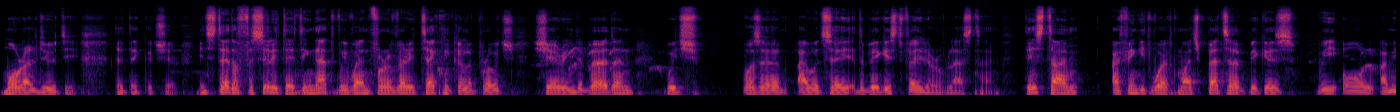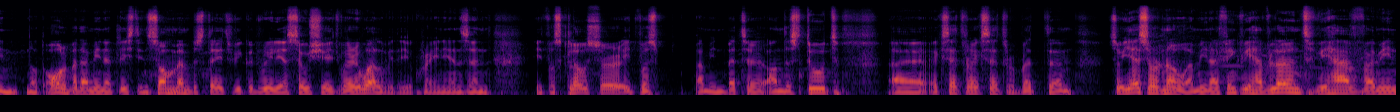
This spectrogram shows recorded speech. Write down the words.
moral duty that they could share. Instead of facilitating that, we went for a very technical approach, sharing the burden, which was a I would say the biggest failure of last time. This time I think it worked much better because we all I mean not all but I mean at least in some member states we could really associate very well with the Ukrainians and it was closer it was I mean better understood etc uh, etc et but um, so yes or no I mean I think we have learned we have I mean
